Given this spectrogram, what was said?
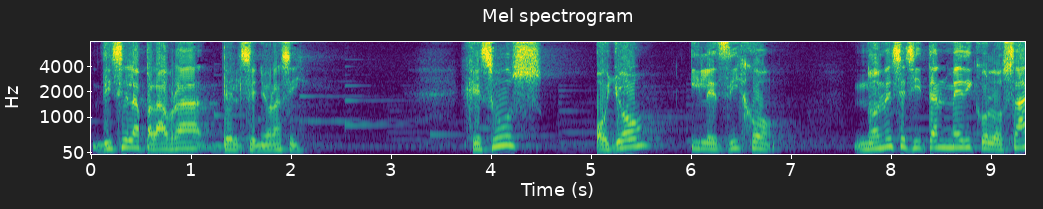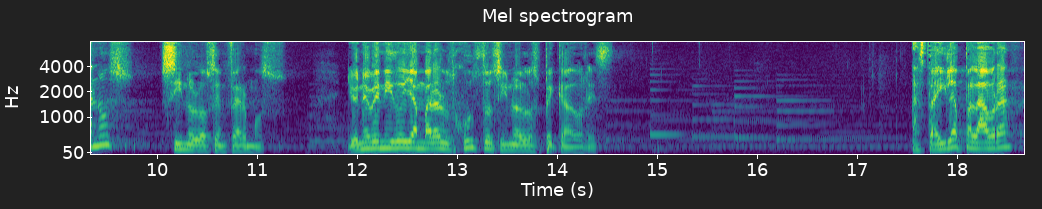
Dice la palabra del Señor así. Jesús oyó y les dijo, no necesitan médicos los sanos, sino los enfermos. Yo no he venido a llamar a los justos, sino a los pecadores. Hasta ahí la palabra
